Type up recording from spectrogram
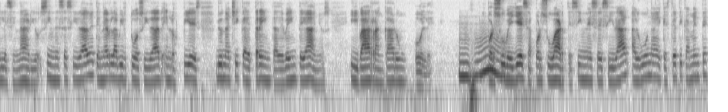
el escenario sin necesidad de tener la virtuosidad en los pies de una chica de 30, de 20 años y va a arrancar un ole. Por su belleza, por su arte, sin necesidad alguna de que estéticamente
